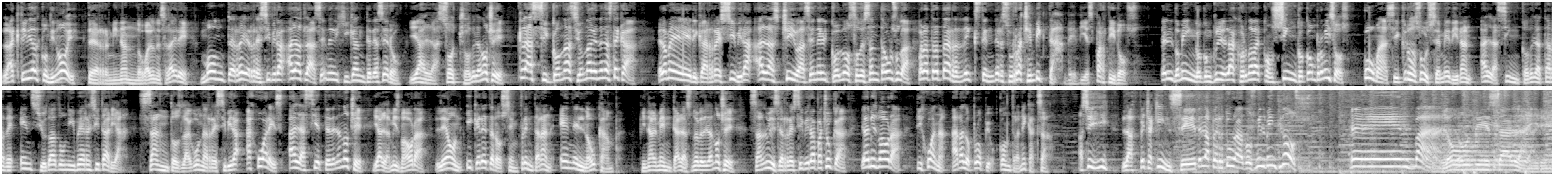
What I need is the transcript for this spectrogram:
La actividad continúa hoy. Terminando balones al aire, Monterrey recibirá al Atlas en el Gigante de Acero. Y a las 8 de la noche, Clásico Nacional en el Azteca. El América recibirá a las Chivas en el Coloso de Santa Úrsula para tratar de extender su racha invicta de 10 partidos. El domingo concluye la jornada con 5 compromisos. Pumas y Cruz Azul se medirán a las 5 de la tarde en Ciudad Universitaria. Santos Laguna recibirá a Juárez a las 7 de la noche y a la misma hora León y Querétaro se enfrentarán en el Nou Camp. Finalmente a las 9 de la noche San Luis recibirá a Pachuca y a la misma hora Tijuana hará lo propio contra Necaxa. Así, la fecha 15 de la Apertura 2022. En Balones al Aire.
